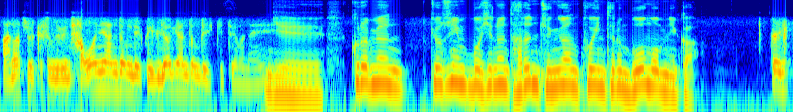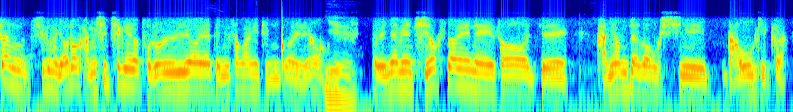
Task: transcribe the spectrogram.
않았으면 좋겠습니다. 자원이 한정 돼 있고 인력이 한정돼 있기 때문에. 예. 그러면 교수님 보시는 다른 중요한 포인트는 뭐 뭡니까? 그러니까 일단 지금 여러 감시 체계가 돌려야 되는 상황이 된 거예요. 예. 왜냐하면 지역 사회 내에서 이제 감염자가 혹시 나오기, 그러니까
